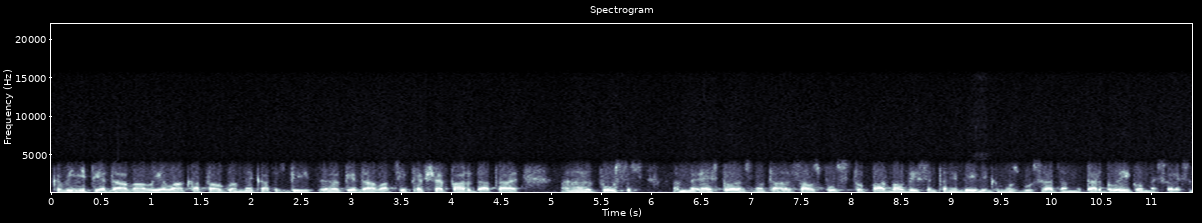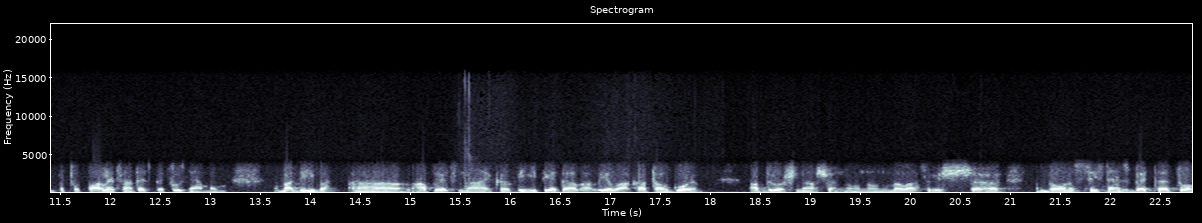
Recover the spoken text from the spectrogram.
ka viņi piedāvā lielāku atalgojumu nekā tas bija uh, piedāvāts iepriekšējā pārdātāja uh, puses. Mēs, protams, no tā, savas puses to pārbaudīsim. Tad brīdī, kad mums būs redzama darba līguma, mēs varēsim par to pārliecināties, bet uzņēmuma vadība uh, apliecināja, ka viņi piedāvā lielāku atalgojumu apdrošināšanu un, un vēl atsevišķas uh, bonus sistēmas, bet uh, to,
